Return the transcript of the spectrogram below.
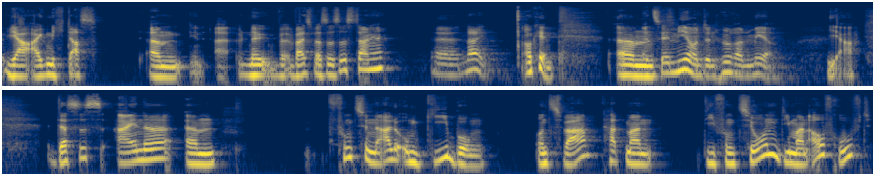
ja eigentlich das ähm, äh, ne, weißt du, was das ist, Daniel? Äh, nein. Okay. Ähm, Erzähl mir und den Hörern mehr. Ja, das ist eine ähm, funktionale Umgebung. Und zwar hat man die Funktion, die man aufruft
